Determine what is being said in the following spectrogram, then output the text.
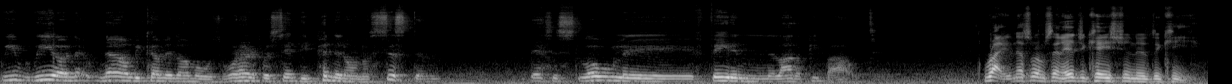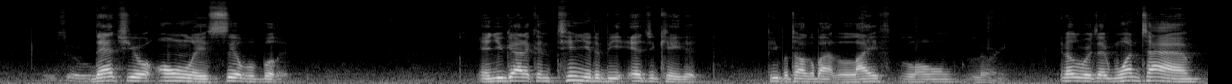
we we are now becoming almost 100% dependent on a system that's slowly fading a lot of people out. Right, and that's what I'm saying. Education is the key. So that's your only silver bullet. And you got to continue to be educated. People talk about lifelong learning. In other words, at one time,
